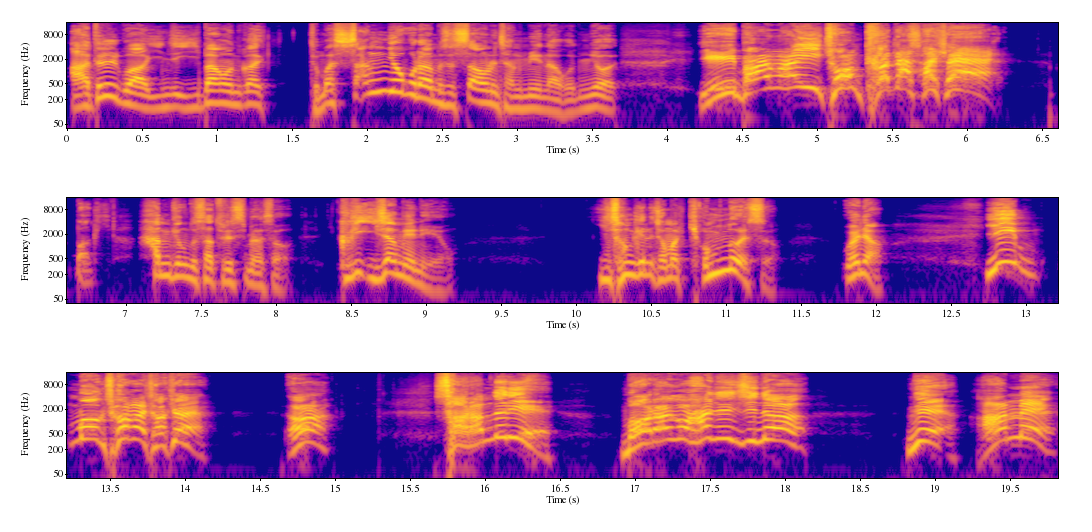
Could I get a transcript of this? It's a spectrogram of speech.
아들과 이제 이방원과 정말 쌍욕을 하면서 싸우는 장면이 나오거든요. 이방원이 종카다 사세! 막 함경도 사투리 쓰면서 그게 이 장면이에요. 이성계는 정말 경로했어. 왜냐? 이 멍청한 자체! 어? 사람들이 뭐라고 하는지 나, 네, 안매!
